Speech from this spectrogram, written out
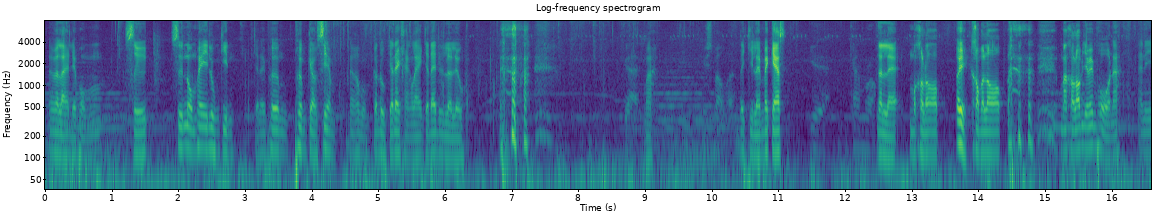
ไม่เป็นไรเดี๋ยวผมซื้อซื้อนมให้ลุงกิน จะได้เพิ่มเพิ่มแคลเซียมนะครับผมกระดูกจะได้แข็งแรงจะได้เดินเร็วๆมา You smell that? ได้กินอะไรไหมแก๊ส Yeah. Camera off. นั่นแหละมาคารอบ เอ้ยคามาลอบมาคารอบยังไม่โผล่นะ อันนี้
